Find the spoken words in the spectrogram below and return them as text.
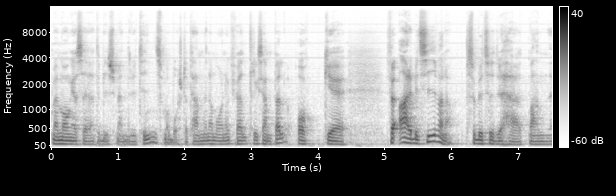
men många säger att det blir som en rutin, som att borsta tänderna morgon och kväll till exempel. Och eh, för arbetsgivarna så betyder det här att man,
